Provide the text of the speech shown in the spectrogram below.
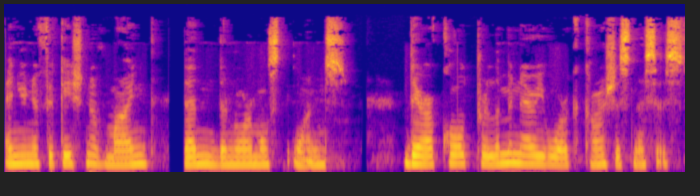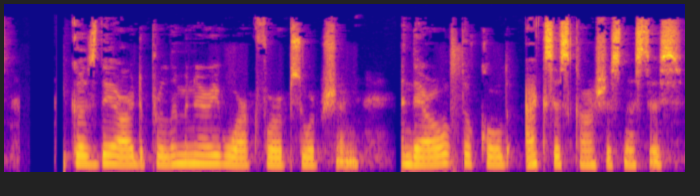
and unification of mind than the normal ones. They are called preliminary work consciousnesses because they are the preliminary work for absorption, and they are also called access consciousnesses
